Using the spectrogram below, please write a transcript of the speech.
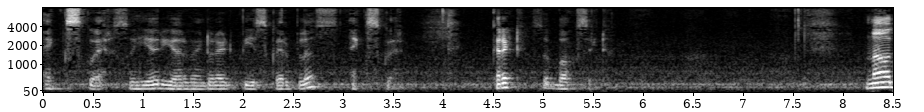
x square. So here you are going to write p square plus x square. Correct? So box it now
